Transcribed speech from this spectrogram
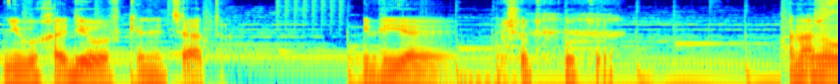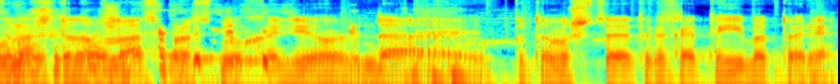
не выходила в кинотеатр. Или я что-то путаю? Она ну, у, нас, у нас просто не уходила, да, потому что это какая-то ебатория.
